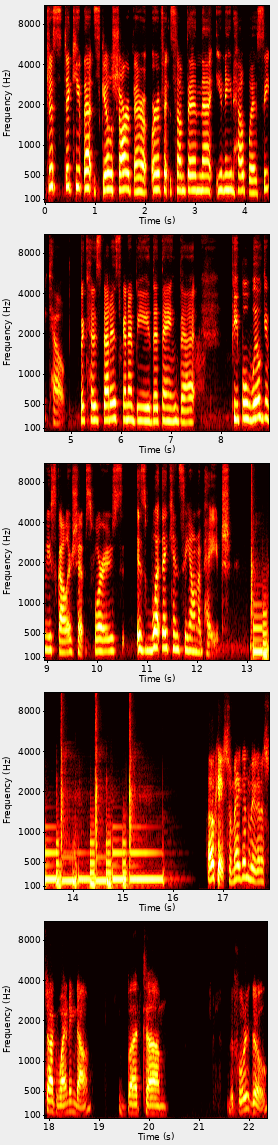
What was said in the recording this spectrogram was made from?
just to keep that skill sharp. Or, or if it's something that you need help with, seek help because that is going to be the thing that people will give you scholarships for is, is what they can see on a page. Okay, so Megan, we're going to start winding down, but um, before you go,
